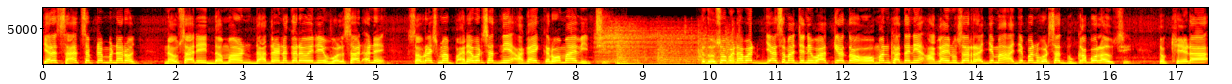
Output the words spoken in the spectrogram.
જ્યારે સાત સપ્ટેમ્બરના રોજ નવસારી, દમણ દાદરા નગર હવેલી, વલસાડ અને સૌરાષ્ટ્રમાં ભારે વરસાદની આગાહી કરવામાં આવી છે. તો દોસ્તો, ફટાફટ બીજા સમાચારની વાત કરીએ તો હવામાન ખાતાની આગાહી અનુસાર રાજ્યમાં આજે પણ વરસાદ ભૂકા બોલાવશે તો ખેડા,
